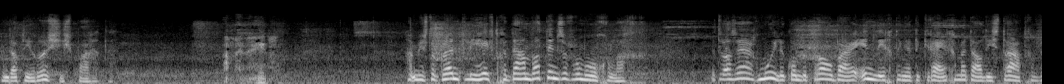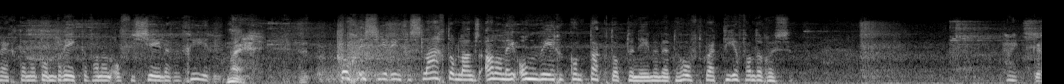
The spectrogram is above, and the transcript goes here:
en dat die Russisch praten. Ah, mijn hemel. Maar Mr. Grantley heeft gedaan wat in zijn vermogen lag. Het was erg moeilijk om betrouwbare inlichtingen te krijgen... met al die straatgevechten en het ontbreken van een officiële regering. Nee, Toch is hij erin geslaagd om langs allerlei omwegen contact op te nemen met het hoofdkwartier van de Russen. Ik, eh,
